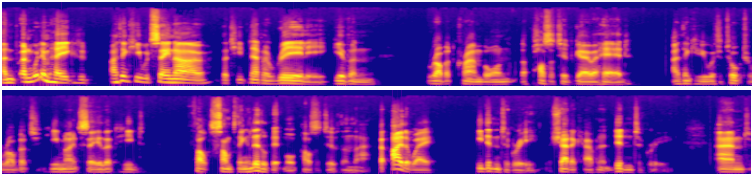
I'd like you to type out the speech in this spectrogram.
and, and William Hague, I think he would say now that he'd never really given Robert Cranborne the positive go ahead. I think if you were to talk to Robert, he might say that he'd felt something a little bit more positive than that. But either way, he didn't agree. The Shadow Cabinet didn't agree. And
